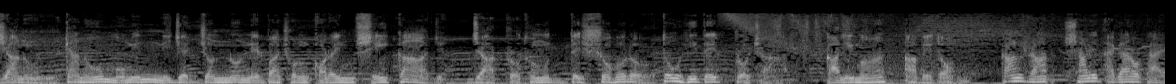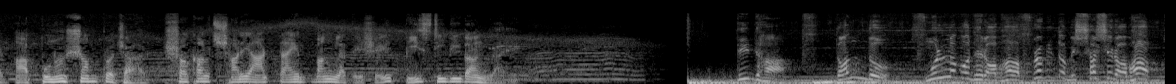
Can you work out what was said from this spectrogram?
জানুন কেন মমিন নিজের জন্য নির্বাচন করেন সেই কাজ যার প্রথম উদ্দেশ্য হল তৌহিদের প্রচার। কালিমা আবেদন। কাল রাত সাড়ে এগারোটায় বা পুনঃ সম্প্রচার। সকাল সাড়ে আটটায় বাংলাদেশে পিস টিভি বাংলায়। দ্বিধা, দ্বন্দ্ব, মূল্যবোধের অভাব, প্রকৃত বিশ্বাসের অভাব,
